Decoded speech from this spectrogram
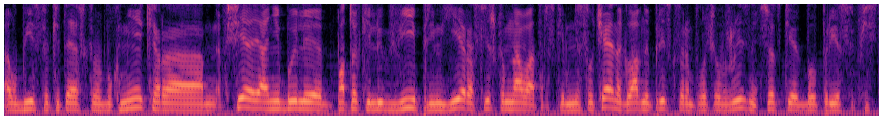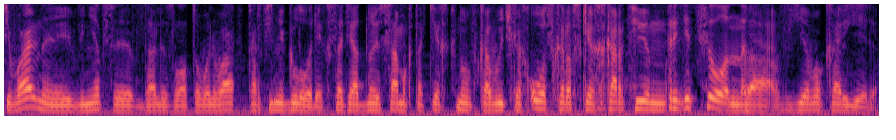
«Убийство китайского букмекера», все они были потоки любви, премьера, слишком новаторским. Не случайно главный приз, который он получил в жизни, все-таки был приз фестивальный, в Венеции дали «Золотого льва» картине «Глория». Кстати, одной из самых таких, ну, в кавычках, оскаровских картин. Традиционных. Да, в его карьере.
